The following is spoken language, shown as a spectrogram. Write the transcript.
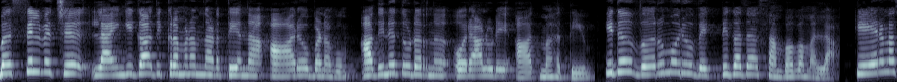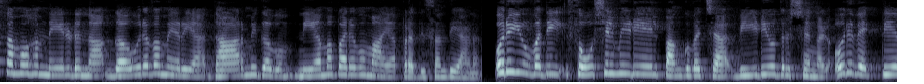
ബസ്സിൽ വെച്ച് ലൈംഗികാതിക്രമണം നടത്തിയെന്ന ആരോപണവും അതിനെ തുടർന്ന് ഒരാളുടെ ആത്മഹത്യയും. ഇത് വെറുമൊരു വ്യക്തിഗത സംഭവമല്ല. കേരള സമൂഹം നേരിടുന്ന ഗൗരവമേറിയ ധാർമ്മികവും നിയമപരവുമായ പ്രതിസന്ധിയാണ്. ഒരു യുവതി സോഷ്യൽ മീഡിയയിൽ പങ്കുവച്ച വീഡിയോ ദൃശ്യങ്ങൾ ഒരു വ്യക്തിയെ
